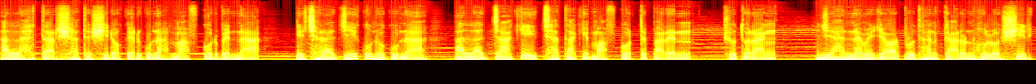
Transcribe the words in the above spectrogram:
আল্লাহ তার সাথে শিরকের গুনাহ মাফ করবেন না। এছাড়া যে কোনো গুণা আল্লাহ যাকে ইচ্ছা তাকে মাফ করতে পারেন। সুতরাং জাহান নামে যাওয়ার প্রধান কারণ হলো শির্ক,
